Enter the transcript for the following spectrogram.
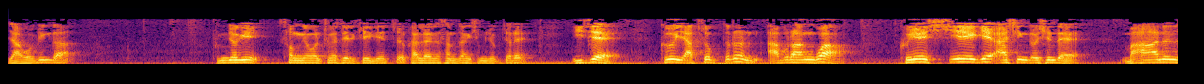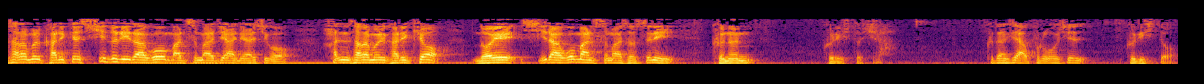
야곱인가? 분명히 성령을 통해서 이렇게 얘기했죠. 갈라디아 3장 16절에 이제 그 약속들은 아브라함과 그의 씨에게 하신 것인데 많은 사람을 가리켜 씨들이라고 말씀하지 아니하시고 한 사람을 가리켜 너의 씨라고 말씀하셨으니 그는 그리스도시라. 그 당시 앞으로 오실 그리스도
